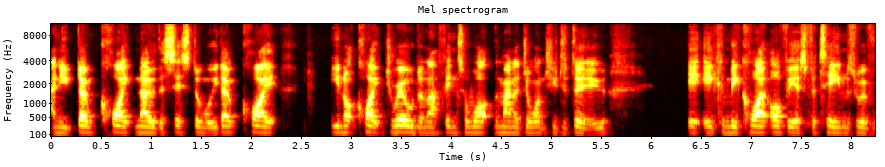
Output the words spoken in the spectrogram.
and you don't quite know the system or you don't quite, you're not quite drilled enough into what the manager wants you to do. It, it can be quite obvious for teams with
